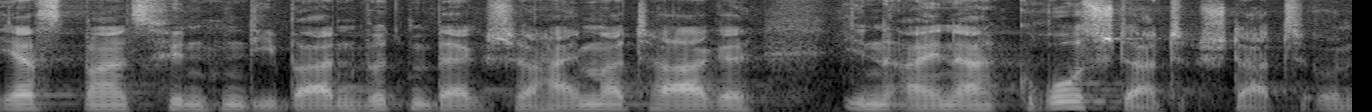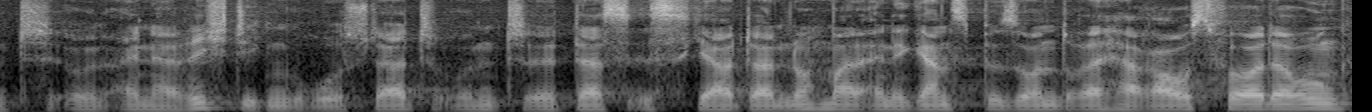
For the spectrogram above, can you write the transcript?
Erstmals finden die baden-württembergische Heimattage in einer Großstadt statt und, und einer richtigen Großstadt. Und äh, das ist ja dann nochmal eine ganz besondere Herausforderung,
